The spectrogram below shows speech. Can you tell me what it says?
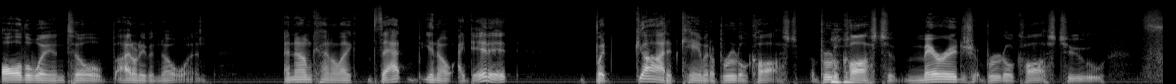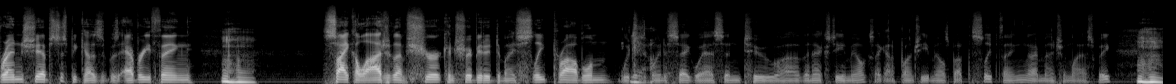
all the way until I don't even know when. And now I'm kind of like, that, you know, I did it, but God, it came at a brutal cost. A brutal uh-huh. cost to marriage, a brutal cost to friendships, just because it was everything. Mm-hmm. Psychologically, I'm sure it contributed to my sleep problem, which is going to segue us into uh, the next email because I got a bunch of emails about the sleep thing that I mentioned last week, mm-hmm.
